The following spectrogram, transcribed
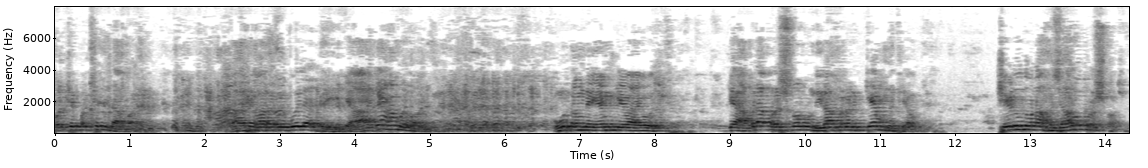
પડખે પડખે જ ના પાડે. બોલ્યા જ નહીં કે આ ક્યાં સાંભળવાનું? હું તમને એમ કહેવા આવ્યો છું. કે આપણા પ્રશ્નોનું નિરાકરણ કેમ નથી આવતું? ખેડૂતોના હજારો પ્રશ્નો છે.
